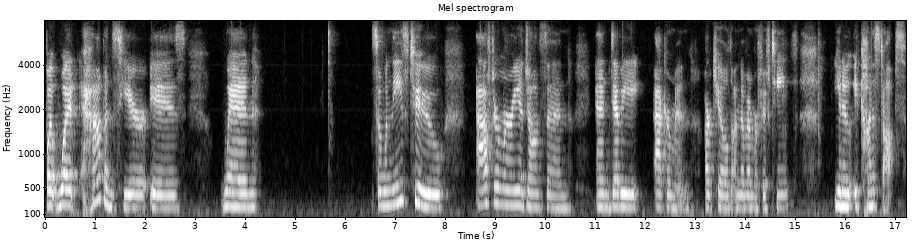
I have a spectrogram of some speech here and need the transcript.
but what happens here is when so when these two after maria johnson and debbie ackerman are killed on november 15th you know it kind of stops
